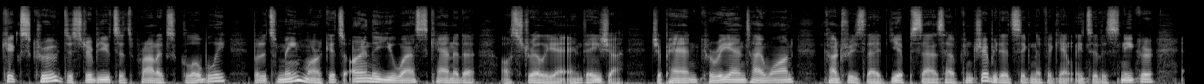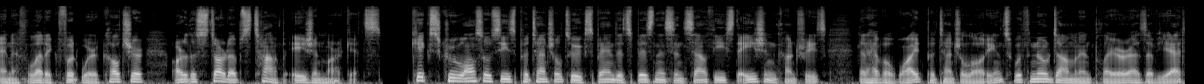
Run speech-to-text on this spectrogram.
Kicks Crew distributes its products globally, but its main markets are in the US, Canada, Australia, and Asia. Japan, Korea, and Taiwan, countries that Yip says have contributed significantly to the sneaker and athletic footwear culture, are the startup's top Asian markets. Kicks Crew also sees potential to expand its business in Southeast Asian countries that have a wide potential audience with no dominant player as of yet,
